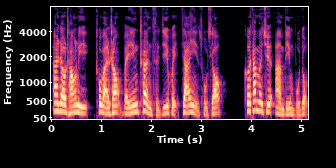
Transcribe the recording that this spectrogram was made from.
按照常理，出版商本应趁此机会加印促销，可他们却按兵不动。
